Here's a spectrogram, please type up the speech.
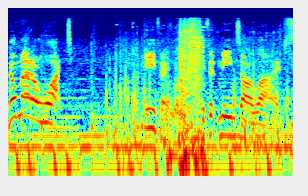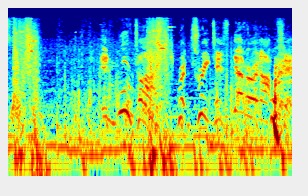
no matter what. Even if it means our lives. In Wutai, retreat is never an option!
